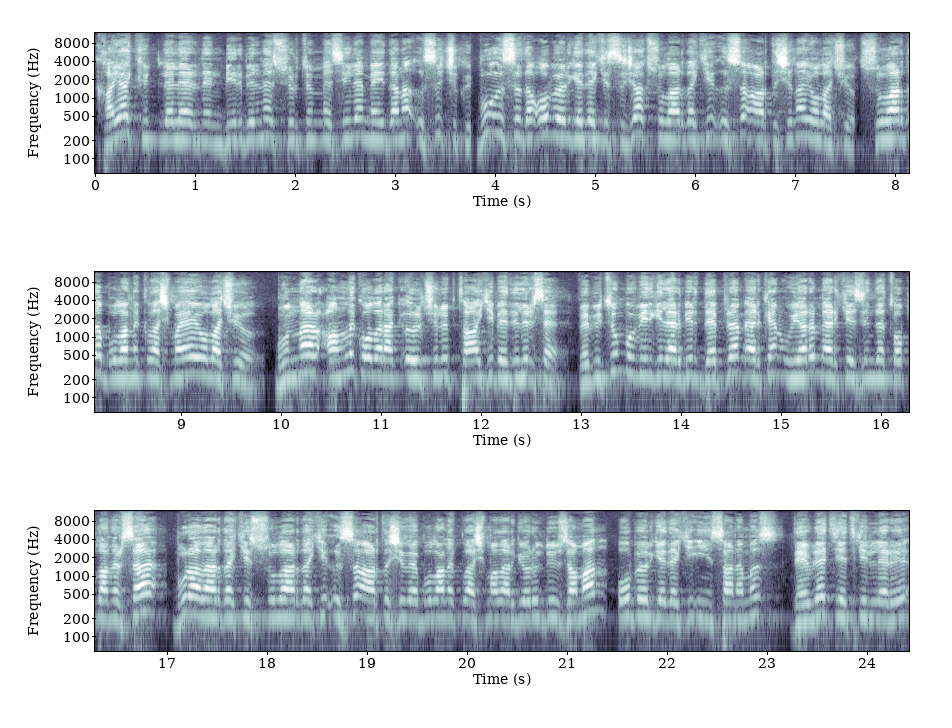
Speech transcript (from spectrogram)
kaya kütlelerinin birbirine sürtünmesiyle meydana ısı çıkıyor. Bu ısı da o bölgedeki sıcak sulardaki ısı artışına yol açıyor. Sularda bulanıklaşmaya yol açıyor. Bunlar anlık olarak ölçülüp takip edilirse ve bütün bu bilgiler bir deprem erken uyarı merkezinde toplanırsa buralardaki sulardaki ısı artışı ve bulanıklaşmalar görüldüğü zaman o bölgedeki insanımız, devlet yetkilileri,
